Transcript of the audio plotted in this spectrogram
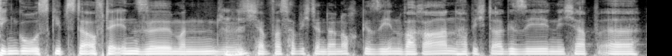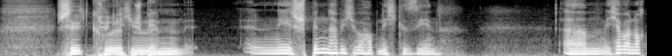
Dingos gibt es da auf der Insel. Man, mhm. ich habe, was habe ich denn da noch gesehen? Varan habe ich da gesehen. Ich habe äh, Schildkröten. Spinnen. Im, nee, Spinnen habe ich überhaupt nicht gesehen. Ähm, ich habe auch noch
